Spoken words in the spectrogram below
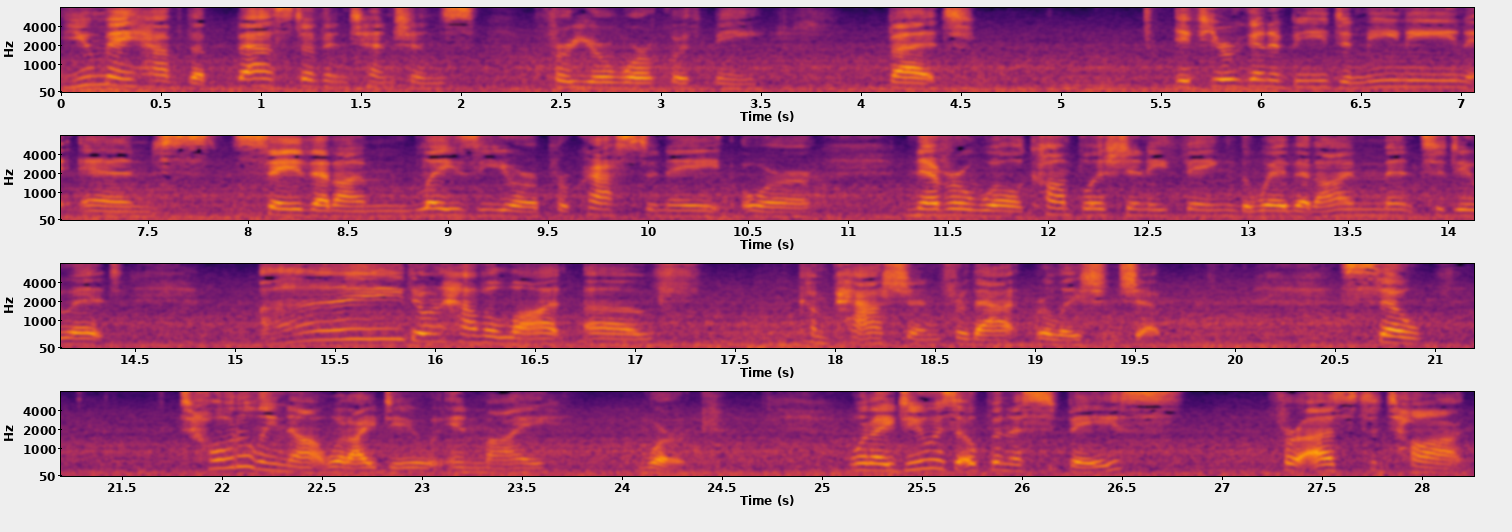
You may have the best of intentions for your work with me, but if you're going to be demeaning and say that I'm lazy or procrastinate or never will accomplish anything the way that I'm meant to do it, I don't have a lot of compassion for that relationship. So, totally not what I do in my work. What I do is open a space for us to talk,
